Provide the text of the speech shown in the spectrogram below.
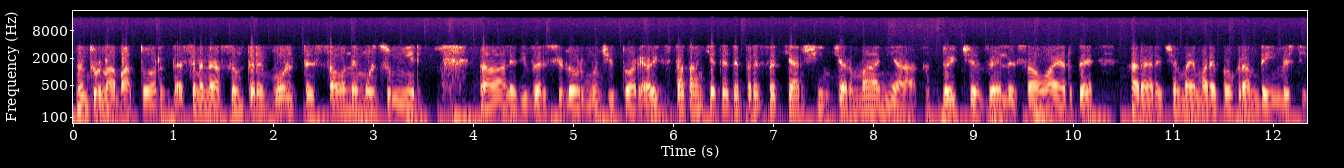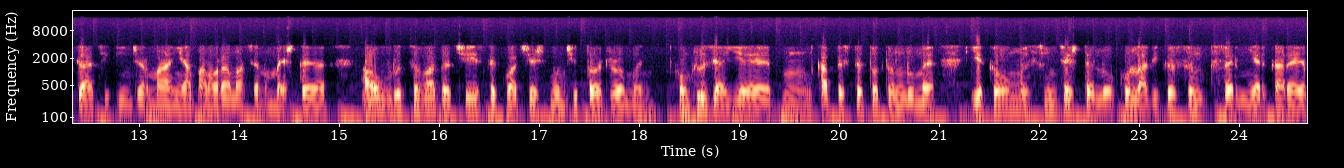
într-un abator. De asemenea, sunt revolte sau nemulțumiri uh, ale diversilor muncitori. Au existat anchete de presă chiar și în Germania, Deutsche Welle sau ARD, care are cel mai mare program de investigații din Germania, Panorama se numește, au vrut să vadă ce este cu acești muncitori români. Concluzia e, ca peste tot în lume, e că omul sfințește locul, adică sunt fermieri care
